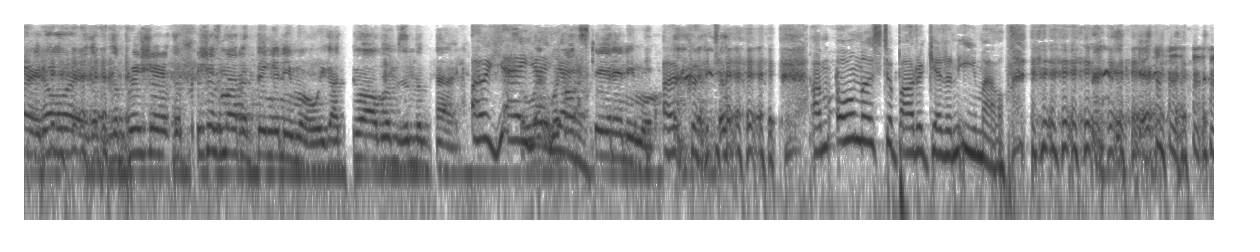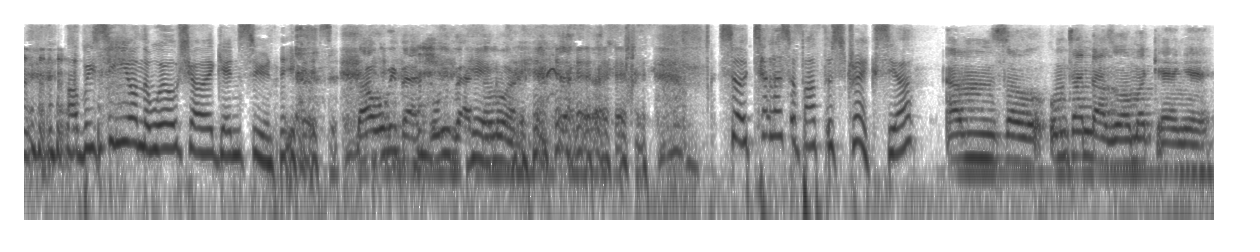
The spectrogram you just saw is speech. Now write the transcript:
worry, don't worry. The, the pressure, the pressure's not a thing anymore. We got two albums in the bag. Oh yeah, so yeah, we're, we're not scared anymore. Oh good. I'm almost about to get an email. I'll be seeing you on the World Show again soon. Yes. No, we'll be back. We'll be back. Yeah. Don't worry. so tell us about the tracks, yeah. Um. So umtandazo amagenge.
